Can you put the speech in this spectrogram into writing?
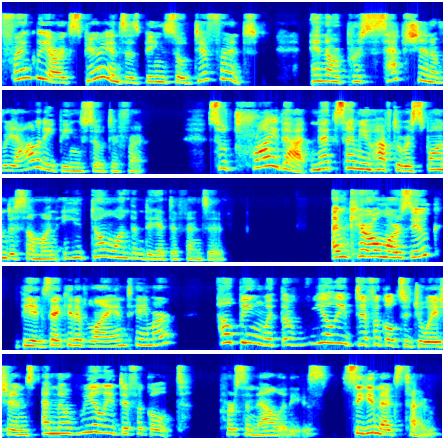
frankly, our experiences being so different and our perception of reality being so different. So try that next time you have to respond to someone and you don't want them to get defensive. I'm Carol Marzouk, the executive lion tamer, helping with the really difficult situations and the really difficult personalities. See you next time.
